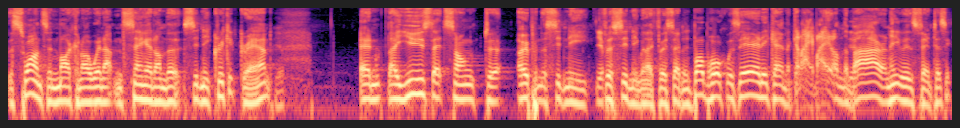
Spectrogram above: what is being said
the Swans, and Mike and I went up and sang it on the Sydney cricket ground. And they used that song to open the Sydney Yep. for Sydney when they first opened. Mm. Bob Hawke was there, and he came and g'day mate on the bar, and he was fantastic.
